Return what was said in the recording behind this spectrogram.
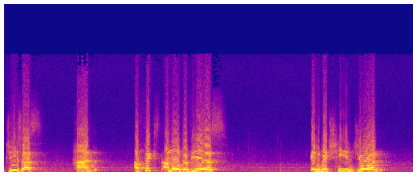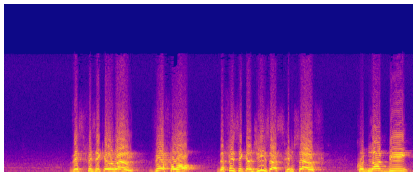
Jesus had a fixed amount of years in which he endured this physical realm. Therefore, the physical Jesus himself could not be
